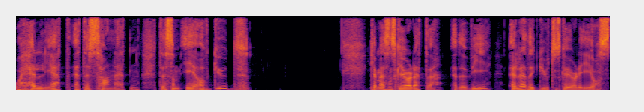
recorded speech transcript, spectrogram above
og hellighet etter sannheten, det som er av Gud. Hvem er det som skal gjøre dette? Er det vi, eller er det Gud som skal gjøre det i oss?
